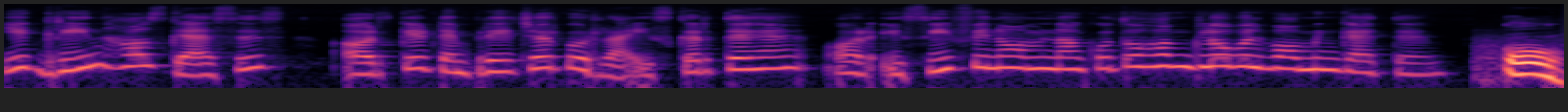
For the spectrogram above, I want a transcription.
ये ग्रीन हाउस गैसेस अर्थ के टेम्परेचर को राइज करते हैं और इसी फिनोमेना को तो हम ग्लोबल वार्मिंग कहते हैं। ओह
